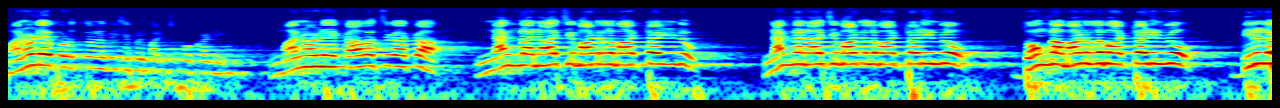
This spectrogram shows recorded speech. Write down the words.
మనోడే పొడుస్తున్న విషయం మీరు మర్చిపోకండి. మనోడే కావచ్చు కాక నంగ నాచి మాటలు మాట్లాడిండు నంగ నాచి మాటలు మాట్లాడిండ్రు. దొంగ మాటలు మాట్లాడిండ్రు. బిల్లుల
